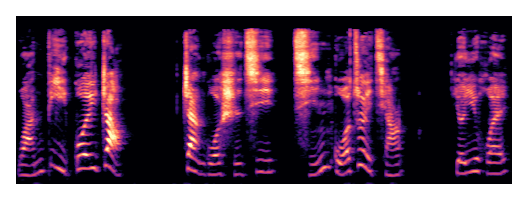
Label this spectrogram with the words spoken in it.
完璧归赵。战国时期，秦国最强。有一回，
